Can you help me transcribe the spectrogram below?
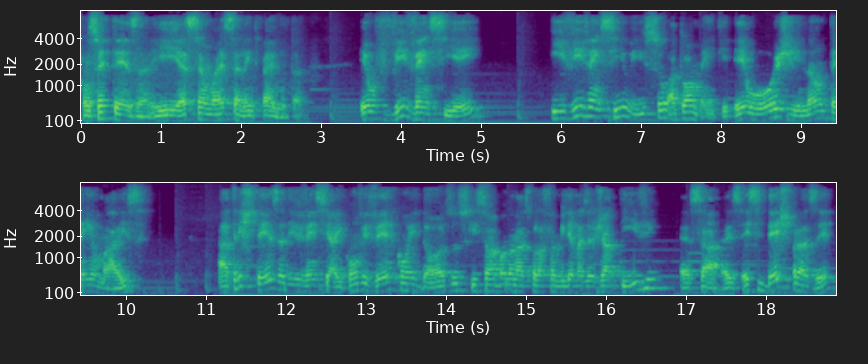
Com certeza, e essa é uma excelente pergunta. Eu vivenciei e vivencio isso atualmente. Eu hoje não tenho mais a tristeza de vivenciar e conviver com idosos que são abandonados pela família, mas eu já tive essa, esse desprazer,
